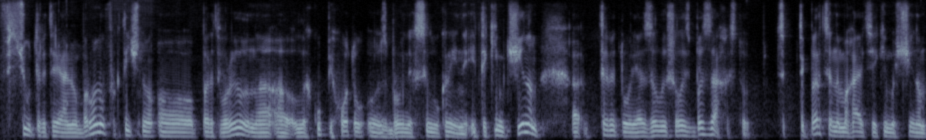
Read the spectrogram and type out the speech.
всю територіальну оборону фактично о, перетворили на о, легку піхоту збройних сил України, і таким чином е, територія залишилась без захисту. Тепер це намагаються якимось чином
